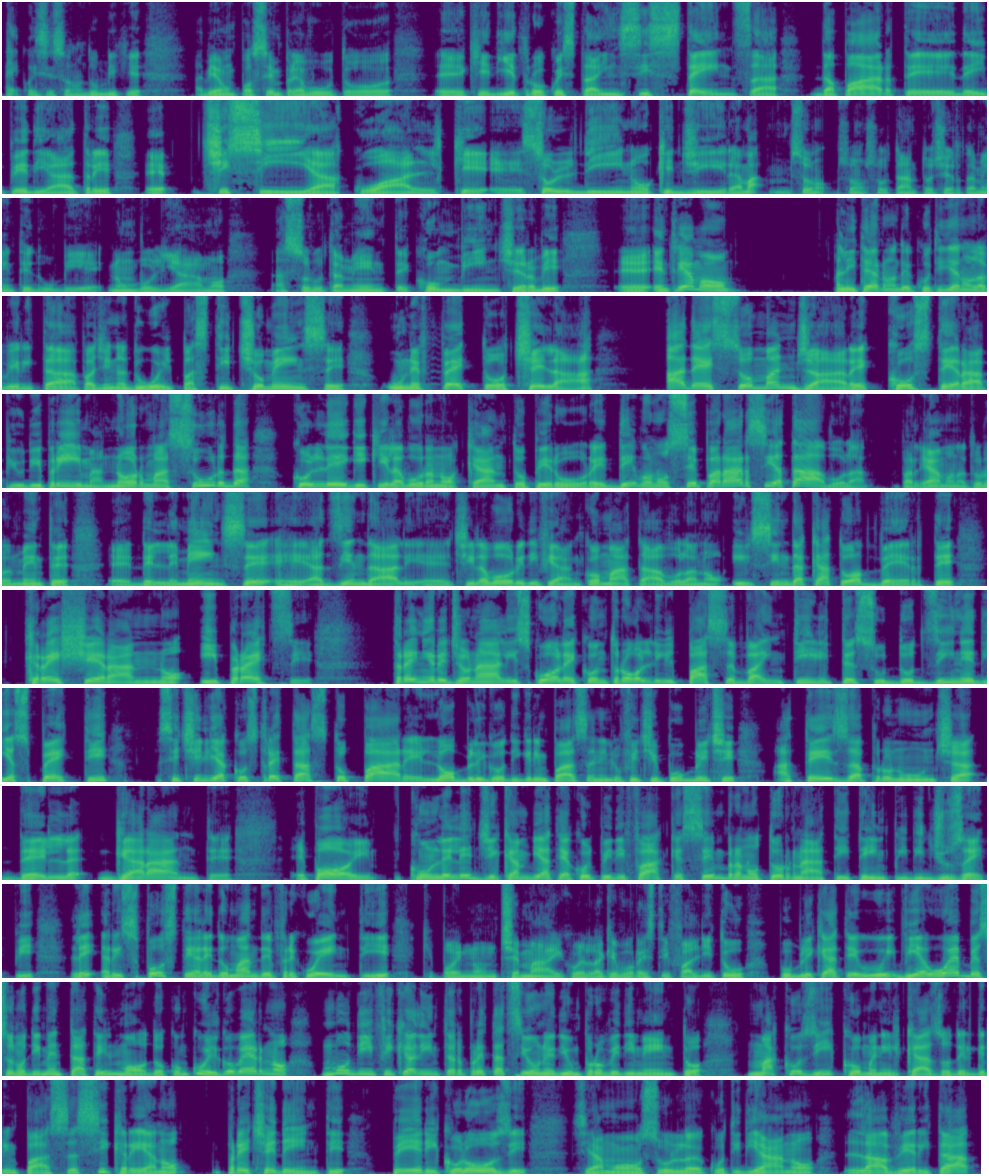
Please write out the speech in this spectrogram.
Eh, questi sono dubbi che abbiamo un po' sempre avuto, eh, che dietro questa insistenza da parte dei pediatri eh, ci sia qualche eh, soldino che gira, ma sono, sono soltanto certamente dubbi e non vogliamo assolutamente convincervi. Eh, entriamo All'interno del quotidiano La Verità, pagina 2, il pasticcio mense un effetto ce l'ha, Adesso mangiare costerà più di prima. Norma assurda, colleghi che lavorano accanto per ore devono separarsi a tavola. Parliamo naturalmente eh, delle mense eh, aziendali, eh, ci lavori di fianco ma a tavola no. Il sindacato avverte cresceranno i prezzi. Treni regionali, scuole e controlli, il pass va in tilt su dozzine di aspetti. Sicilia costretta a stoppare l'obbligo di Green Pass negli uffici pubblici, attesa pronuncia del garante. E poi, con le leggi cambiate a colpi di FAC, sembrano tornati i tempi di Giuseppi. Le risposte alle domande frequenti, che poi non c'è mai quella che vorresti fargli tu, pubblicate via web, sono diventate il modo con cui il governo modifica l'interpretazione di un provvedimento. Ma così come nel caso del Green Pass si creano precedenti pericolosi. Siamo sul quotidiano La Verità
